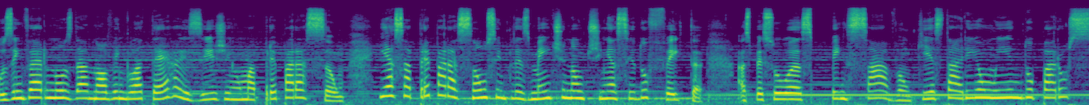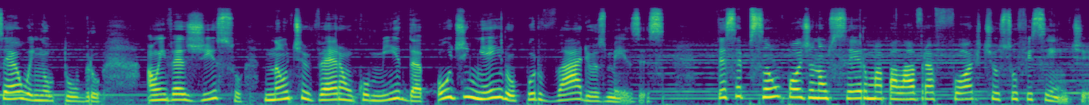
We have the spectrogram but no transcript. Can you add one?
Os invernos da Nova Inglaterra exigem uma preparação e essa preparação simplesmente não tinha sido feita. As pessoas pensavam que estariam indo para o céu em outubro. Ao invés disso, não tiveram comida ou dinheiro por vários meses. Decepção pode não ser uma palavra forte o suficiente.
